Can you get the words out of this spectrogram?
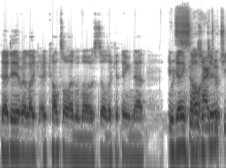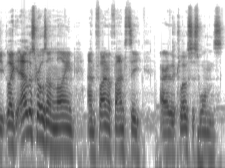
The idea of a, like a console MMO is still like a thing that we're It's getting so closer hard to. to. achieve. Like Elder Scrolls Online and Final Fantasy are the closest ones,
